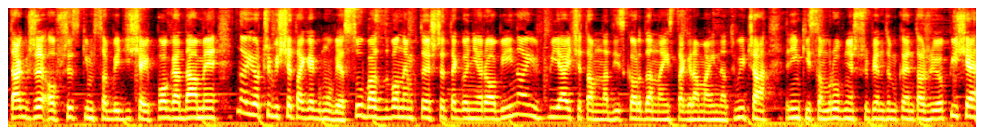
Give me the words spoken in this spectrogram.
Także o wszystkim sobie dzisiaj pogadamy. No i oczywiście, tak jak mówię, suba z dzwonem, kto jeszcze tego nie robi. No i wbijajcie tam na Discorda, na Instagrama i na Twitcha. Linki są również w przypiętym komentarzu i opisie,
